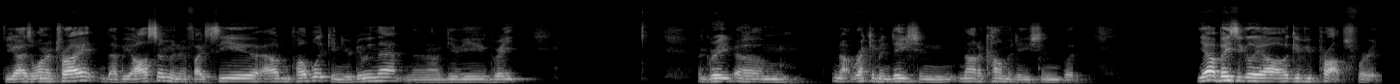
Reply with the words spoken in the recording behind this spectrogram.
if you guys want to try it, that'd be awesome. And if I see you out in public and you're doing that, then I'll give you a great, a great, um, not recommendation, not accommodation, but yeah, basically I'll, give you props for it.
